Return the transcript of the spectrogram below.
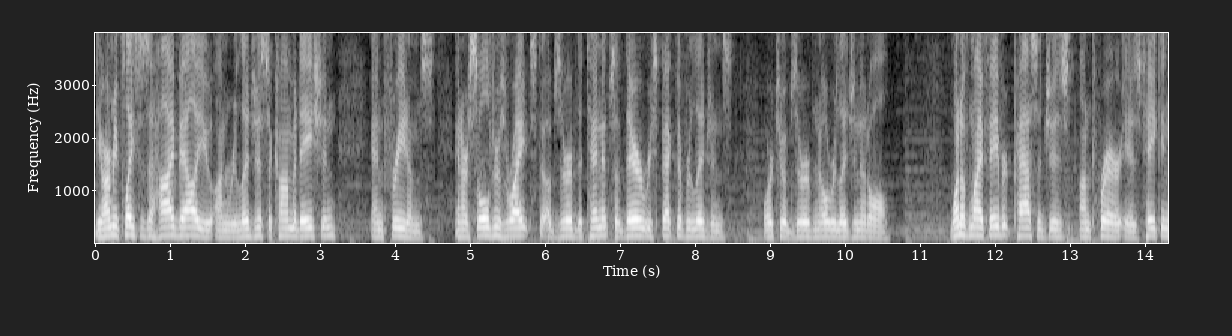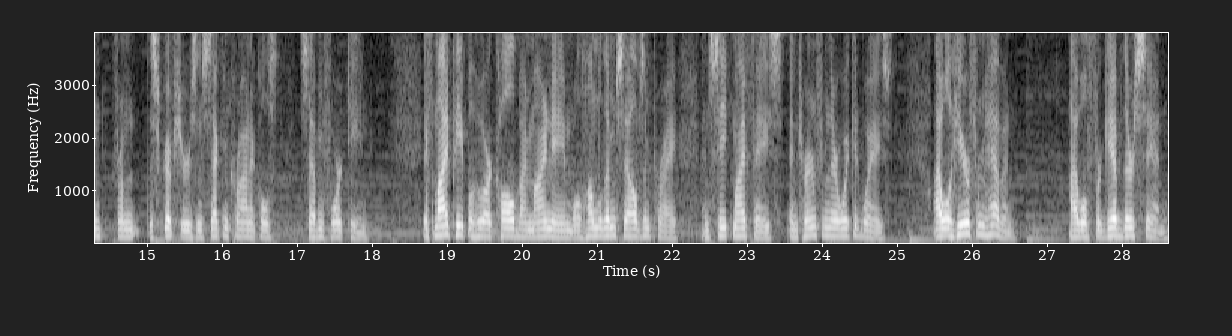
The Army places a high value on religious accommodation and freedoms and our soldiers' rights to observe the tenets of their respective religions or to observe no religion at all. One of my favorite passages on prayer is taken from the scriptures in 2 Chronicles 7:14. If my people who are called by my name will humble themselves and pray and seek my face and turn from their wicked ways, I will hear from heaven. I will forgive their sin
